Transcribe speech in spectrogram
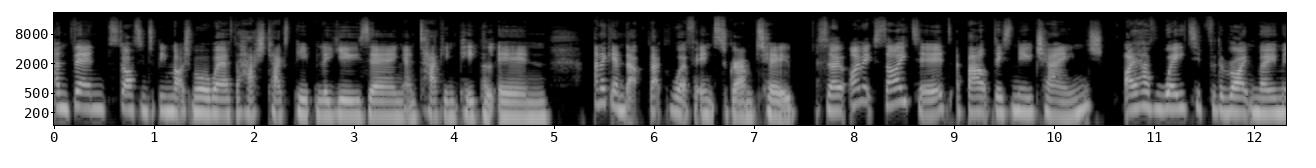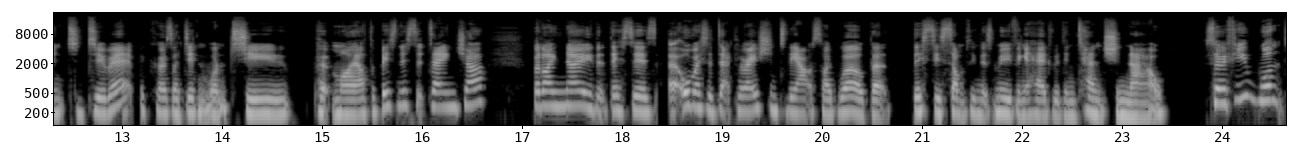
And then starting to be much more aware of the hashtags people are using and tagging people in. And again, that, that can work for Instagram too. So I'm excited about this new change. I have waited for the right moment to do it because I didn't want to put my other business at danger. But I know that this is almost a declaration to the outside world that this is something that's moving ahead with intention now. So if you want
